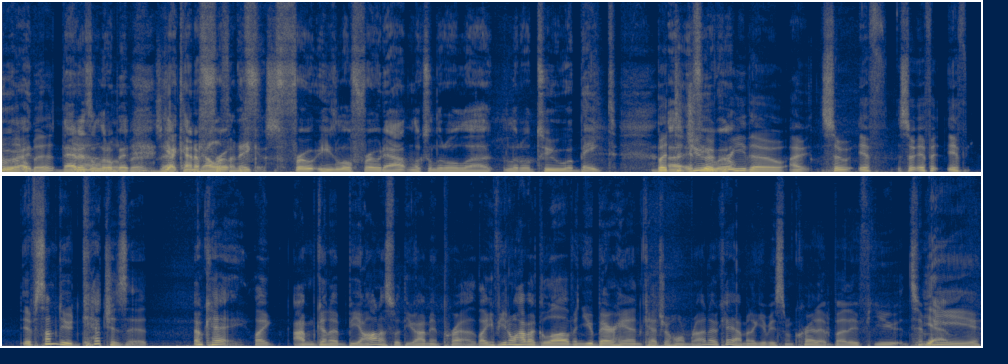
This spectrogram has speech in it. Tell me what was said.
do little I- bit. That is Yeah, a a little, little bit. bit. Yeah, Zach kind of fro, fro, He's a little froed out and looks a little uh, a little too uh, baked. But uh, did if you, you will. agree though? I so if so if if if some dude catches it, okay. Like I'm gonna be honest with you, I'm impressed. Like if you don't have a glove and you bare hand catch a home run, okay, I'm gonna give you some credit. But if you, to Yeah. me,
